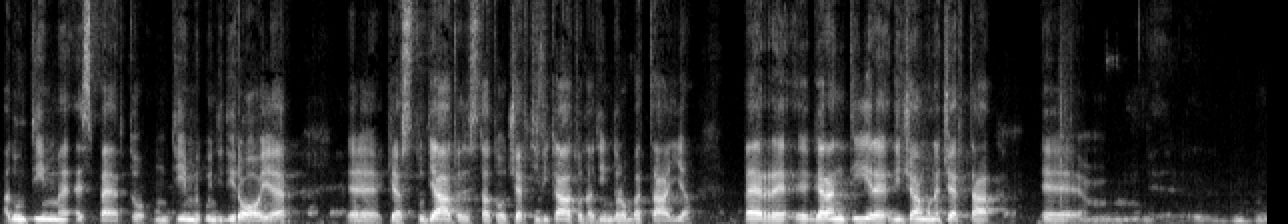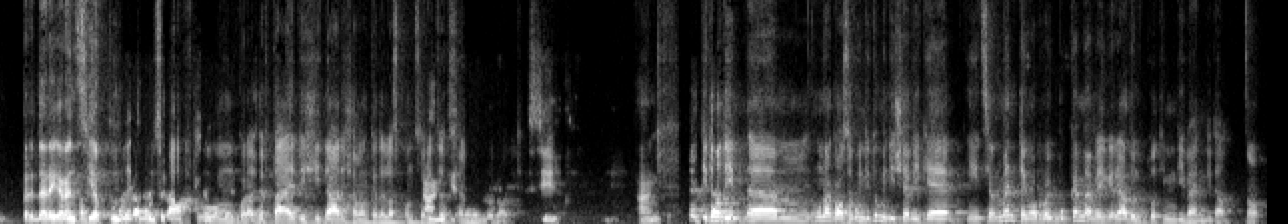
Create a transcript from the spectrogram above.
ad un team esperto, un team quindi di Royer, eh, che ha studiato ed è stato certificato da Tindoro Battaglia per eh, garantire diciamo una certa eh, per dare garanzia appunto traffico, comunque una certa eticità diciamo anche della sponsorizzazione anche, dei prodotti sì anche. Senti Todi, um, una cosa, quindi tu mi dicevi che inizialmente con Roy Book M avevi creato il tuo team di vendita, no?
